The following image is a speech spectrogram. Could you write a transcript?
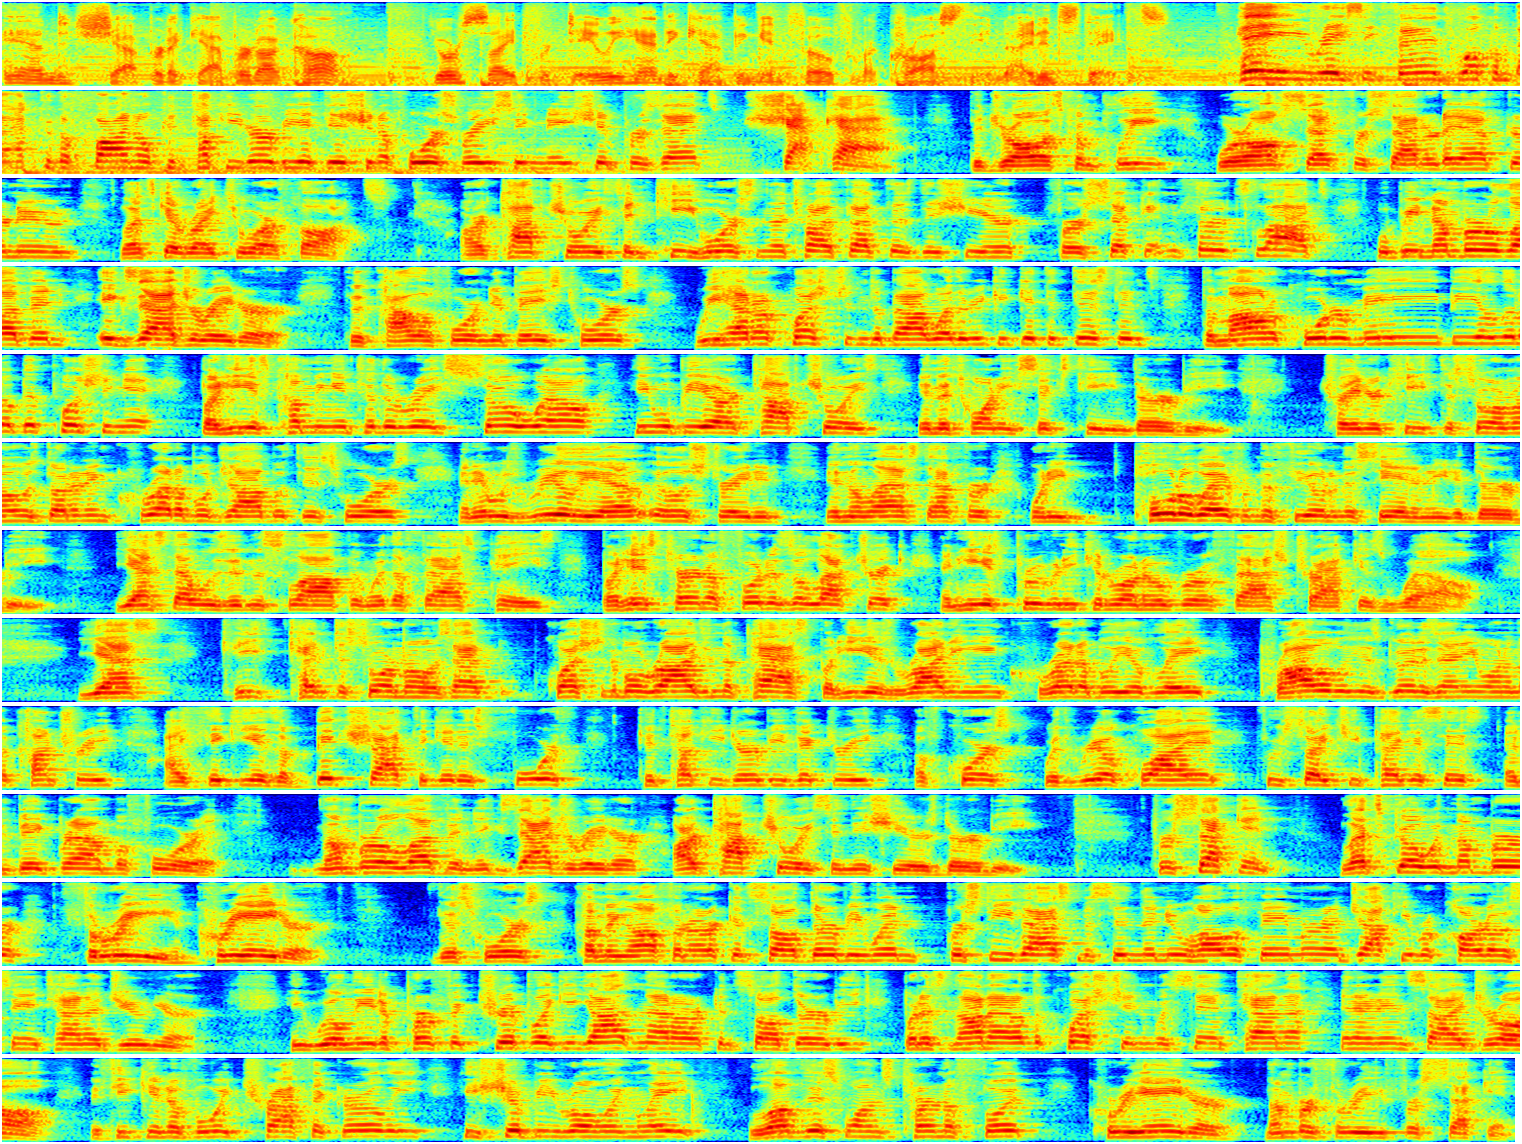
and ShapperToCapper.com, your site for daily handicapping info from across the United States. Hey, racing fans, welcome back to the final Kentucky Derby edition of Horse Racing Nation Presents ShapCap. The draw is complete. We're all set for Saturday afternoon. Let's get right to our thoughts. Our top choice and key horse in the trifectas this year, first, second, and third slots, will be number 11, Exaggerator. The California based horse. We had our questions about whether he could get the distance. The mile and a quarter may be a little bit pushing it, but he is coming into the race so well, he will be our top choice in the 2016 Derby. Trainer Keith Desormeaux has done an incredible job with this horse, and it was really uh, illustrated in the last effort when he pulled away from the field in the Santa Anita Derby. Yes, that was in the slop and with a fast pace, but his turn of foot is electric, and he has proven he can run over a fast track as well. Yes, Keith Kent Desormeaux has had questionable rides in the past, but he is riding incredibly of late, probably as good as anyone in the country. I think he has a big shot to get his fourth Kentucky Derby victory, of course, with Real Quiet, Fusaichi Pegasus, and Big Brown before it. Number 11, Exaggerator, our top choice in this year's Derby. For second, Let's go with number three, Creator. This horse coming off an Arkansas Derby win for Steve Asmussen, the new Hall of Famer, and jockey Ricardo Santana Jr. He will need a perfect trip like he got in that Arkansas Derby, but it's not out of the question with Santana in an inside draw. If he can avoid traffic early, he should be rolling late. Love this one's turn of foot. Creator, number three for second.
